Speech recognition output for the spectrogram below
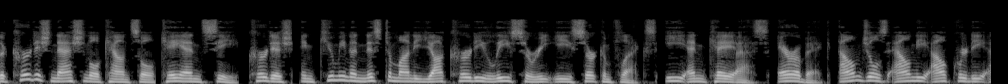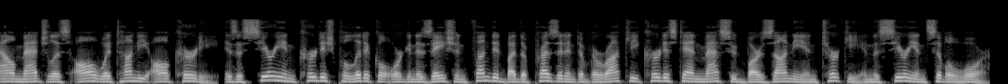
The Kurdish National Council KNC, Kurdish, Inkumina Nistamani ya Kurdi li Suri-e Circumflex, ENKS, Arabic, Almjals Alni Al-Kurdi al-Majlis al-Watani al-Kurdi is a Syrian Kurdish political organization funded by the President of Iraqi Kurdistan Masoud Barzani and Turkey in the Syrian civil war.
